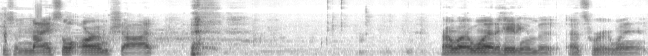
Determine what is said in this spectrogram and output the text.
Just a nice little arm shot. Not what I wanted to hit him, but that's where it went.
